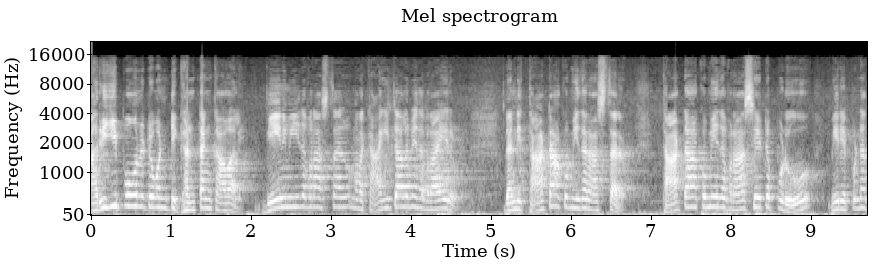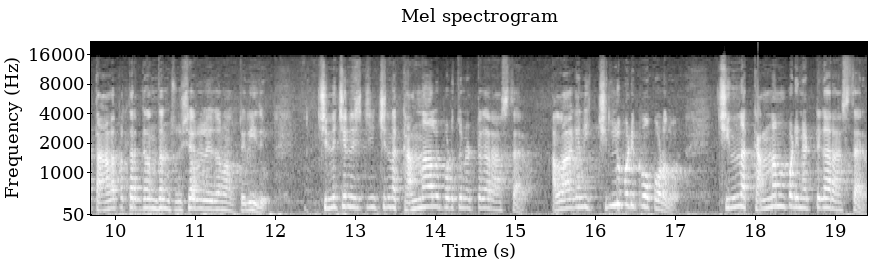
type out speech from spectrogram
అరిగిపోనటువంటి ఘంటం కావాలి. దేని మీద వ్రాస్తారు? మన కాగితాల మీద వ్రాయరు. దాన్ని తాటాకు మీద రాస్తారు. తాటాకు మీద వ్రాసేటప్పుడు మీరు ఎప్పుడైనా తాళపత్ర గ్రంథం చూశారో లేదో నాకు తెలియదు చిన్న చిన్న చిన్న చిన్న కన్నాలు పడుతున్నట్టుగా రాస్తారు. అలాగని చిల్లు పడిపోకూడదు. చిన్న కన్నం పడినట్టుగా రాస్తారు.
